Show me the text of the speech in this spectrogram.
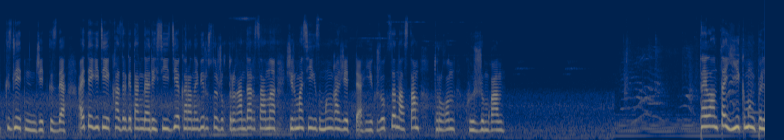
өткізілетінін жеткізді. Айта кетейік, қазіргі таңда Ресейде коронавирусты жұқтырғандар саны 28 мыңға жетті. 230-дан астам тұрғын көз жұмған. Таиландта 2000 піл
